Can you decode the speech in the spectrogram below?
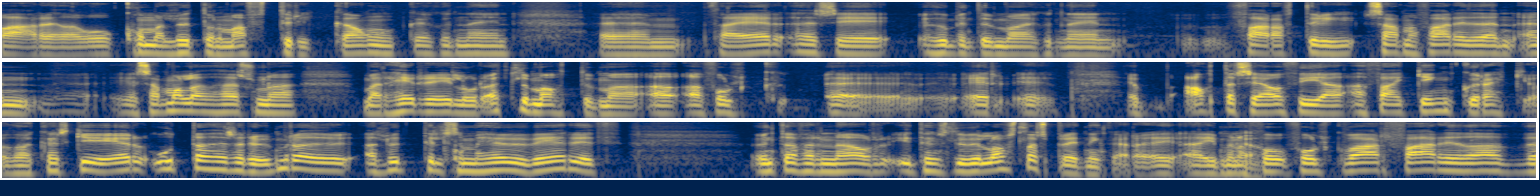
var eða og koma hlutunum aftur í gang einhvern veginn. Um, það er þessi hugmyndum að einhvern veginn fara aftur í sama farið en, en ég samála að það er svona, maður heyrir eiginlega úr öllum áttum að, að, fólk er, er, áttar sig á því að það gengur ekki og það kannski er út af þessari umræðu að hlut til sem hefur verið undanferðin ár í tengslu við loslasbreyningar að ég menna fólk var farið að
